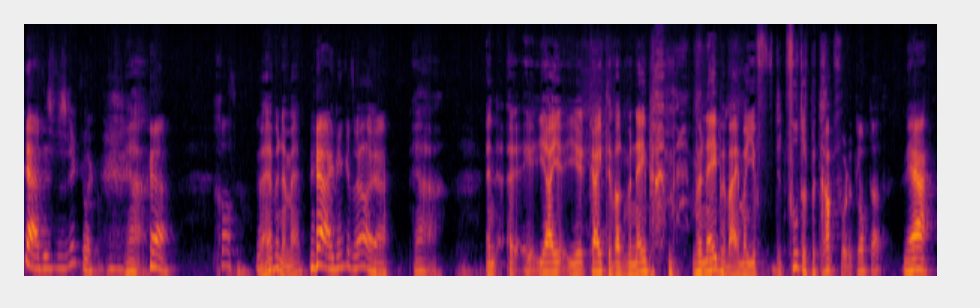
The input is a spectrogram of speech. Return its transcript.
Ja, het is verschrikkelijk. Ja, Ja. God. we hebben hem, hè. Ja, ik denk het wel, ja. Ja. En eh, ja, je, je kijkt er wat beneden, beneden bij, maar je, het voelt als betrapt worden, klopt dat? Ja,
